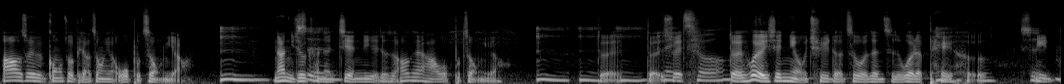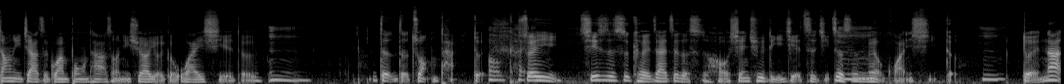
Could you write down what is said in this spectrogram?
哦所以工作比较重要，我不重要。嗯，那你就可能建立就是 OK 好，我不重要。嗯嗯，对对，所以对会有一些扭曲的自我认知，为了配合。你，当你价值观崩塌的时候，你需要有一个歪斜的嗯的的状态，对，OK，所以其实是可以在这个时候先去理解自己，这是没有关系的。嗯，对，那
